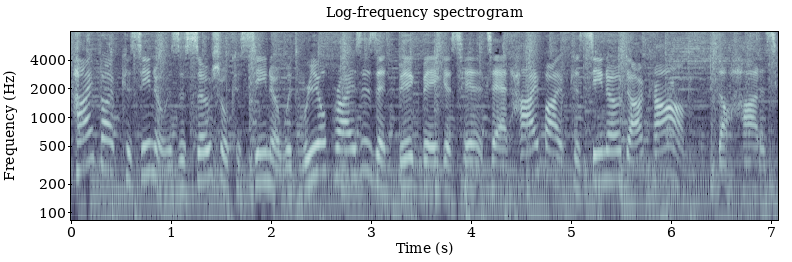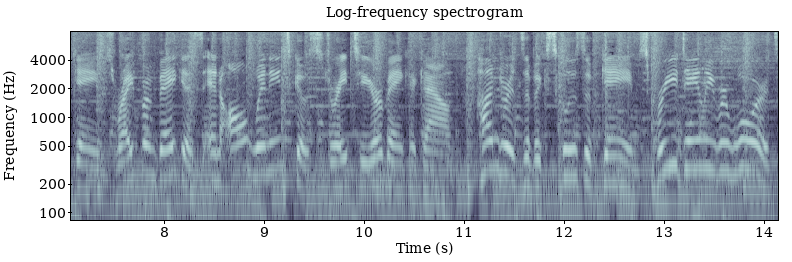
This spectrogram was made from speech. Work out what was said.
High Five Casino is a social casino with real prizes and big Vegas hits at highfivecasino.com. The hottest games right from Vegas, and all winnings go straight to your bank account. Hundreds of exclusive games, free daily rewards,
